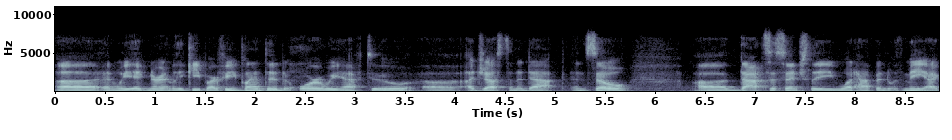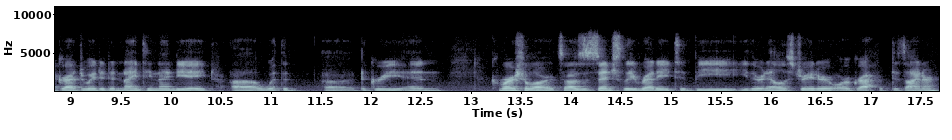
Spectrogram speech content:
uh, and we ignorantly keep our feet planted, or we have to uh, adjust and adapt. And so uh, that's essentially what happened with me. I graduated in 1998 uh, with a, degree in commercial art. So I was essentially ready to be either an illustrator or a graphic designer.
